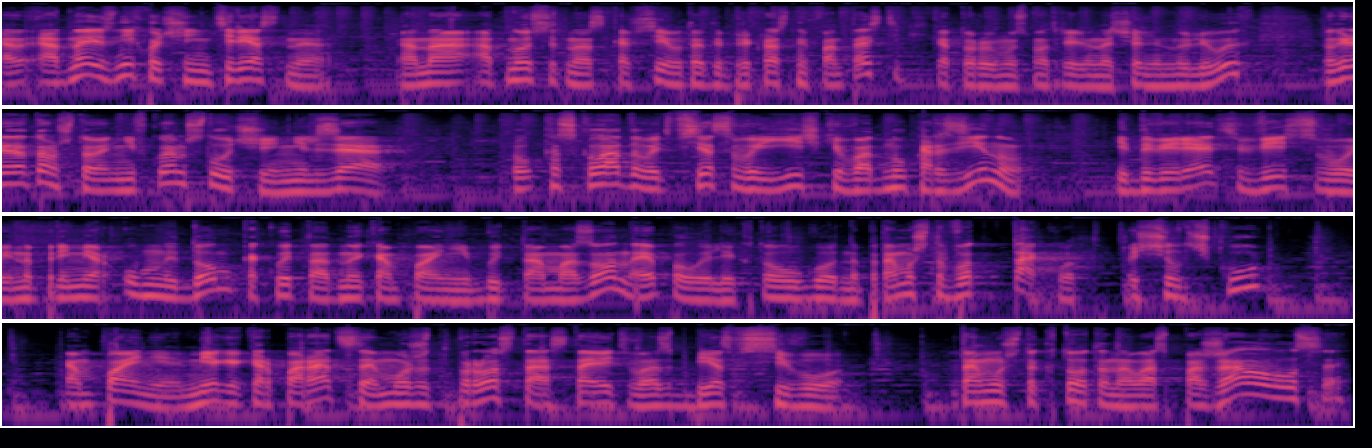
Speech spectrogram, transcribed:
Одна из них очень интересная. Она относит нас ко всей вот этой прекрасной фантастике, которую мы смотрели в начале нулевых. Он говорит о том, что ни в коем случае нельзя складывать все свои яички в одну корзину и доверять весь свой, например, умный дом какой-то одной компании, будь то Amazon, Apple или кто угодно. Потому что вот так вот по щелчку компания, мегакорпорация может просто оставить вас без всего. Потому что кто-то на вас пожаловался,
